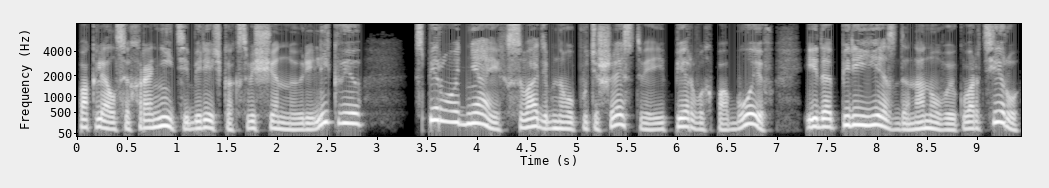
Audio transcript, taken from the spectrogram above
поклялся хранить и беречь как священную реликвию, с первого дня их свадебного путешествия и первых побоев и до переезда на новую квартиру,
